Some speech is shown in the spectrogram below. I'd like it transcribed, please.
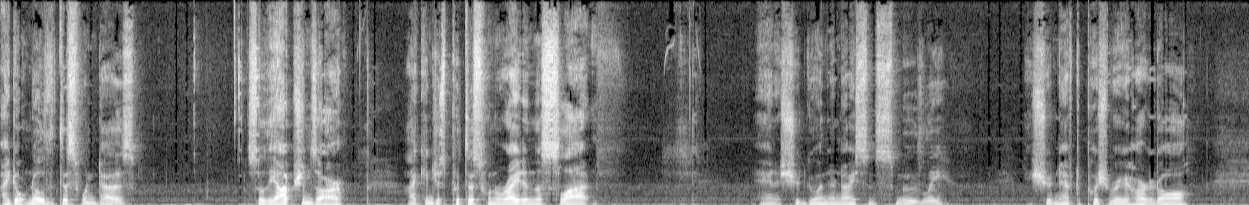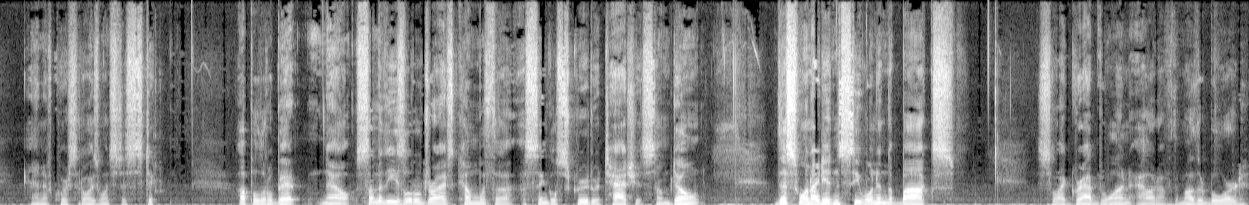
I don't know that this one does. So the options are, I can just put this one right in the slot and it should go in there nice and smoothly. You shouldn't have to push very hard at all. And of course it always wants to stick up a little bit. Now some of these little drives come with a, a single screw to attach it, some don't. This one I didn't see one in the box, so I grabbed one out of the motherboard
